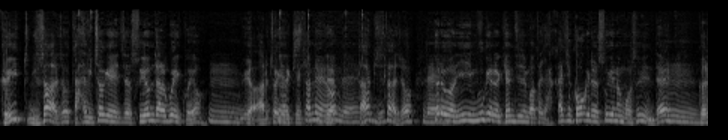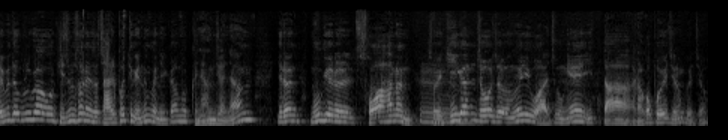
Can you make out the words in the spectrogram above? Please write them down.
거의 유사하죠. 다 위쪽에 이제 수염 달고 있고요. 음. 아래쪽에 다 이렇게 네. 다 비슷하죠. 네. 그리고 이 무게를 견디지 못해 약간씩 고개를 숙이는 모습인데 음. 그럼에도 불구하고 기준선에서 잘 버티고 있는 거니까 뭐 그냥저냥 이런 무게를 소화하는 소위 음. 기간 조정의 와중에 있다라고 보여지는 거죠.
